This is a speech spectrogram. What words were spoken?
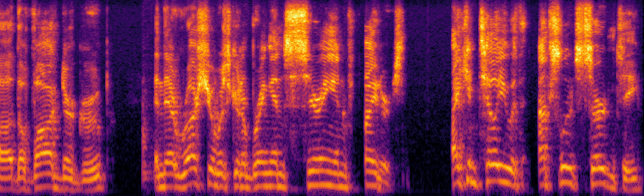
uh, the Wagner Group, and that Russia was going to bring in Syrian fighters. I can tell you with absolute certainty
